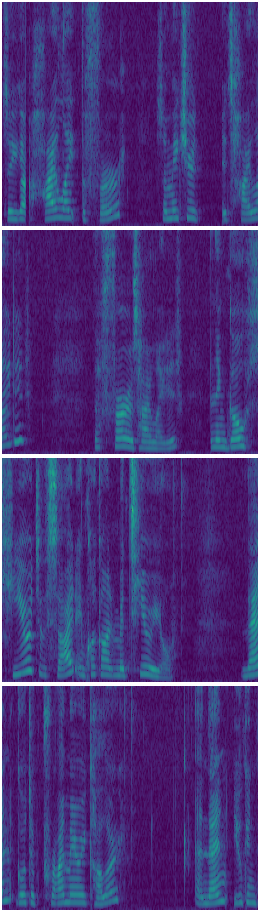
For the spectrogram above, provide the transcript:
so you got highlight the fur. So make sure it's highlighted. The fur is highlighted and then go here to the side and click on material. Then go to primary color and then you can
